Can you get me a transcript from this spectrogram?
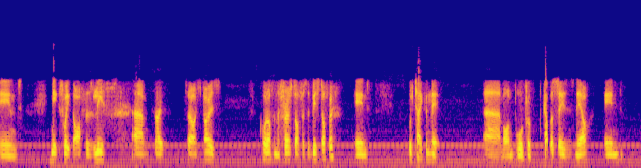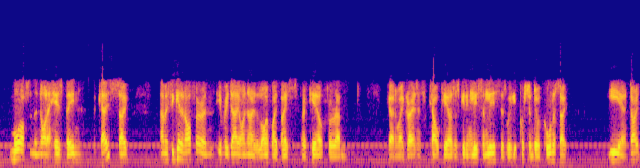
and next week the offer's less. Um, so so I suppose quite often the first offer is the best offer, and we've taken that um, on board for a couple of seasons now, and more often than not, it has been the case. So, um, if you get an offer, and every day I know the live weight basis per cow for um, going away grazing for cull cows is getting less and less as we get pushed into a corner. So, yeah, don't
